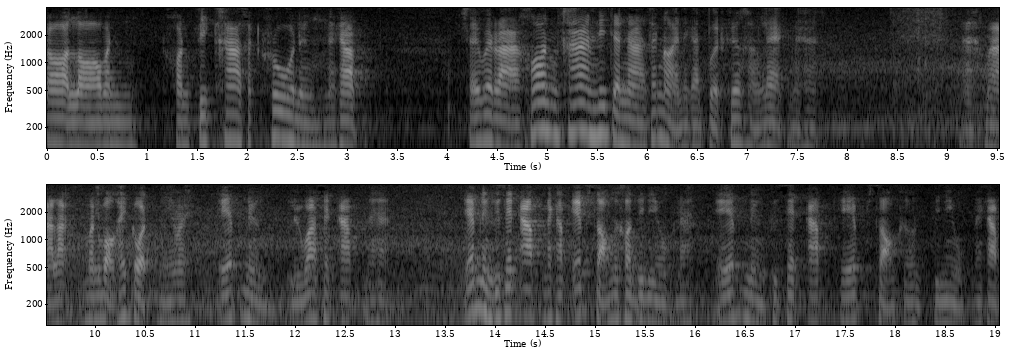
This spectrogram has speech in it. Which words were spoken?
ก็รอมัน config ค่าสักครู่หนึ่งนะครับ ใช้เวลาค่อนข้างที่จะนานสักหน่อยในการเปิดเครื่องครั้งแรกนะฮะ อะมาละมันบอกให้กดนี่ไหม F1 หรือว่า Setup นะฮะ F1 คือ Setup นะครับ F2 คือ Continue นะ F1 คือ Setup F2 คือ Continue นะครับ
